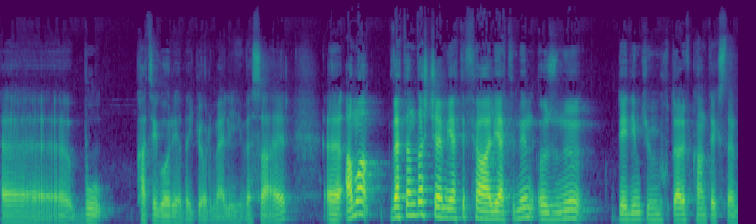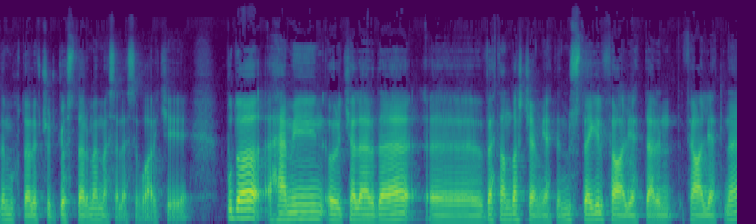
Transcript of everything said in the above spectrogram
ə, bu kateqoriyada görməliyik və s. Amma vətəndaş cəmiyyəti fəaliyyətinin özünü dediyim kimi müxtəlif kontekstlərdə müxtəlif cür göstərmə məsələsi var ki, bu da həmin ölkələrdə e, vətəndaş cəmiyyətinin müstəqil fəaliyyətlərin fəaliyyətinə,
